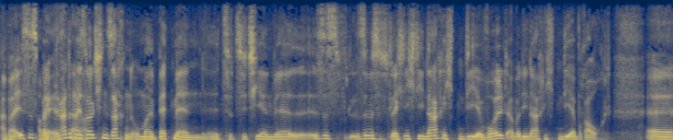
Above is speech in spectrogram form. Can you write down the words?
Aber ist es bei, er gerade bei solchen Sachen, um mal Batman äh, zu zitieren, wer, ist es, sind es vielleicht nicht die Nachrichten, die ihr wollt, aber die Nachrichten, die ihr braucht? Äh,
